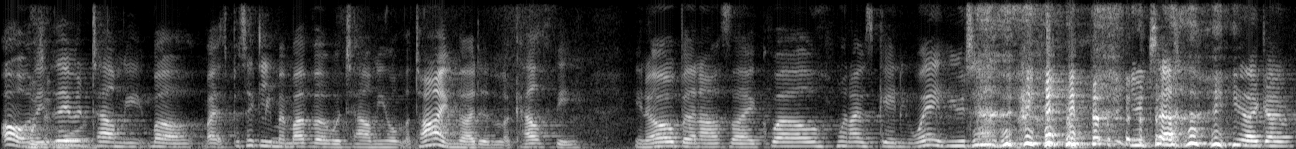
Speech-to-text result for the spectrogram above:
Oh, they, they would tell me. Well, particularly my mother would tell me all the time that I didn't look healthy. You know, but then I was like, well, when I was gaining weight, you tell you tell me like I'm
